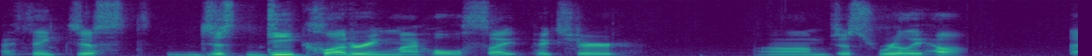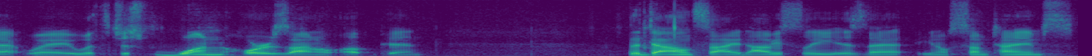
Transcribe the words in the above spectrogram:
I think just just decluttering my whole sight picture um, just really helped that way with just one horizontal up pin. The downside, obviously, is that you know sometimes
